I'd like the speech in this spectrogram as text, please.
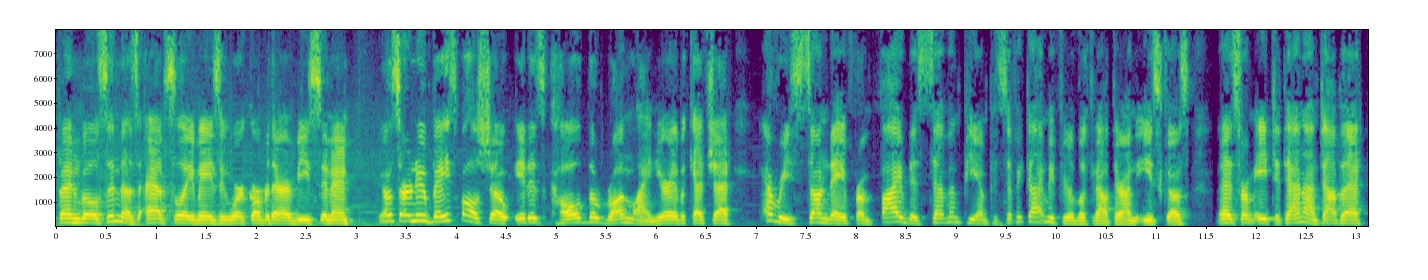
Ben Wilson does absolutely amazing work over there at VSiN, and you know, it's our new baseball show. It is called The Run Line. You're able to catch that every Sunday from 5 to 7 p.m. Pacific time if you're looking out there on the East Coast. That's from 8 to 10. On top of that,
